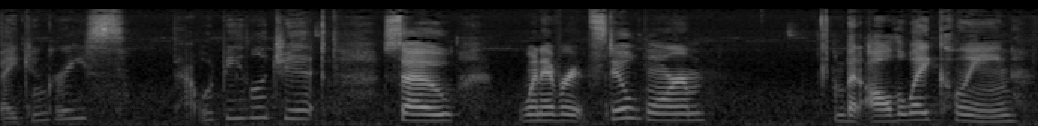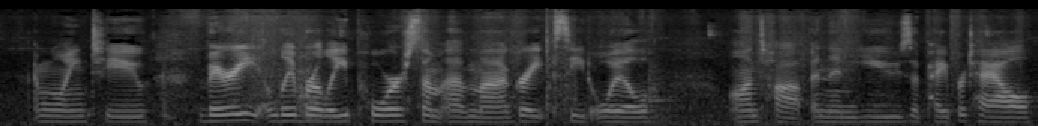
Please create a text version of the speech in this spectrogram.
Bacon grease, that would be legit. So whenever it's still warm, but all the way clean, I'm going to very liberally pour some of my grapeseed oil on top and then use a paper towel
